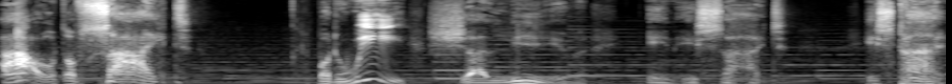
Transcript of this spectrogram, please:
out of sight, but we shall live in His sight. It's time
